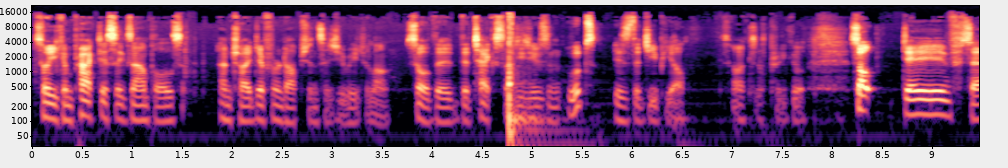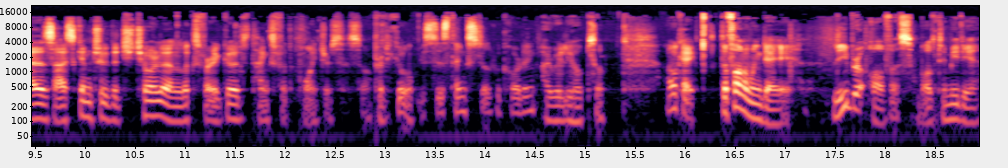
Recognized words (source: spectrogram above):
So you can practice examples and try different options as you read along. So the, the text that he's using, whoops, is the GPL. So it's pretty cool. So Dave says, I skimmed through the tutorial and it looks very good. Thanks for the pointers. So pretty cool. Is this thing still recording? I really hope so. Okay, the following day, LibreOffice Multimedia.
